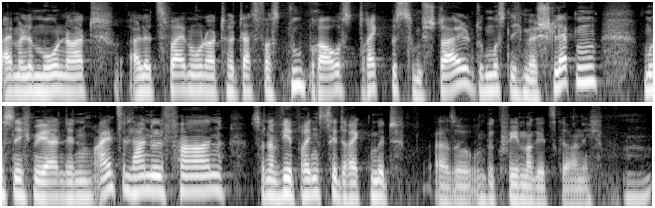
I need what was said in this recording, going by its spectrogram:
einmal im Monat, alle zwei Monate das, was du brauchst, direkt bis zum Stall. Du musst nicht mehr schleppen, musst nicht mehr in den Einzelhandel fahren, sondern wir bringen es dir direkt mit. Also und bequemer geht es gar nicht. Mhm.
